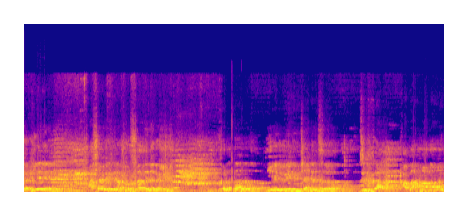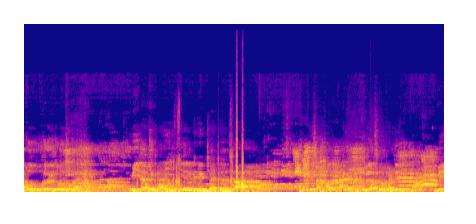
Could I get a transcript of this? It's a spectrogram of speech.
घडलेले अशा व्यक्तीला पुरस्कार देणं गरजेचं खरं तर एल व्ही न्यूज चॅनलचं जितकं आभार मानावं आणि कौतुक करेल तेवढं थोडं आहे. मी या ठिकाणी एल व्ही न्यूज चॅनलचा मुख्य संपादक आहे विलास लोखंडे मी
